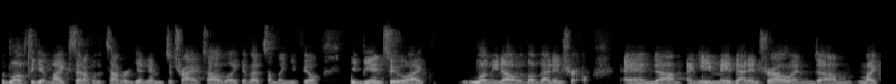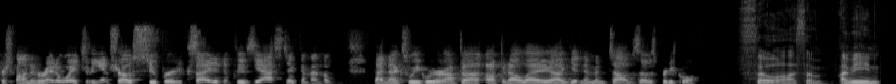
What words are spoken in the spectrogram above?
would love to get Mike set up with a tub or get him to try a tub. Like, if that's something you feel he'd be into, like, let me know. I'd love that intro. And um, and he made that intro, and um, Mike responded right away to the intro, super excited, enthusiastic. And then the, that next week we were up uh, up in LA uh, getting him in tubs. So it was pretty cool. So awesome. I mean,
